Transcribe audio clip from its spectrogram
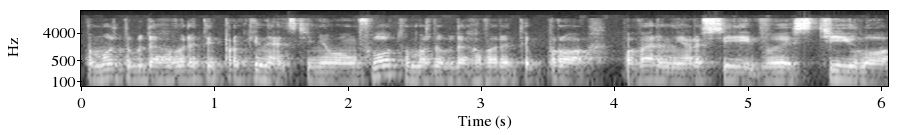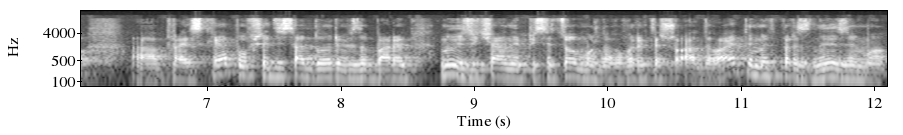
то можна буде говорити про кінець тіньовому флоту, можна буде говорити про повернення Росії в стіло прайскепу в 60 доларів за барель. Ну і звичайно, після цього можна говорити, що а давайте ми тепер знизимо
